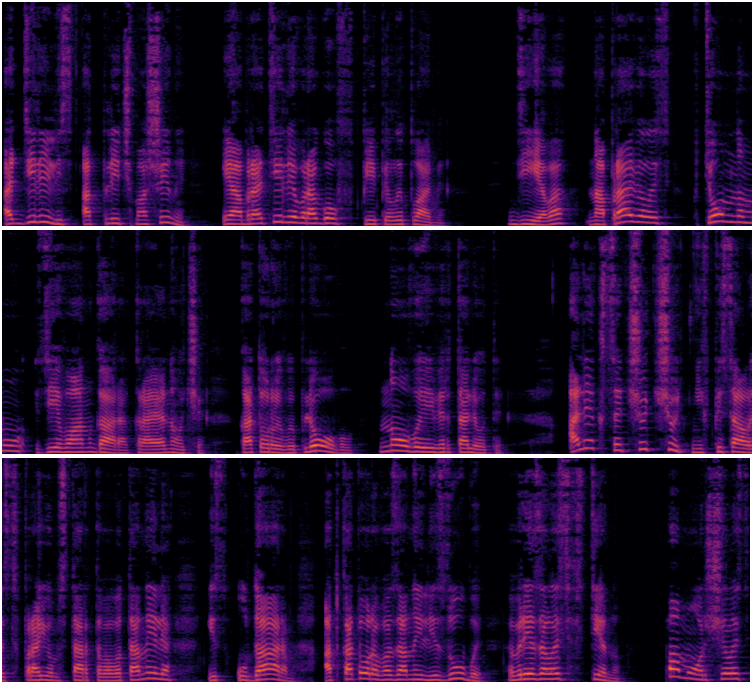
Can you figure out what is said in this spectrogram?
отделились от плеч машины и обратили врагов в пепел и пламя. Дева направилась к темному зеву ангара края ночи, который выплевывал новые вертолеты. Алекса чуть-чуть не вписалась в проем стартового тоннеля и с ударом, от которого заныли зубы, врезалась в стену, поморщилась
